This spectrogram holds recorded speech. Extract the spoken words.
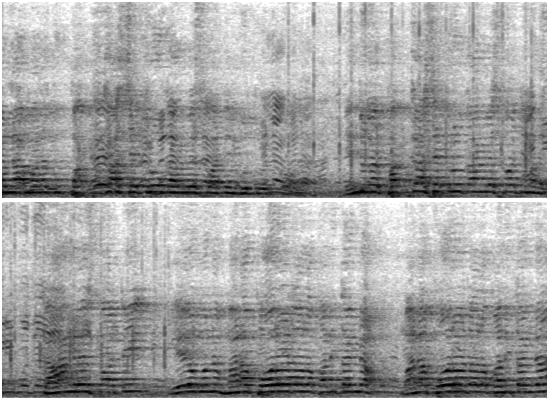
వల్ల మనకు పక్కా శత్రువు కాంగ్రెస్ పార్టీని గుర్తుపెట్టుకోవాలి. ఎందుకంటే పక్కా శత్రువు కాంగ్రెస్ పార్టీ మనకు కాంగ్రెస్ పార్టీ ఏదో మన మన పోరాటాల ఫలితంగా మన పోరాటాల ఫలితంగా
